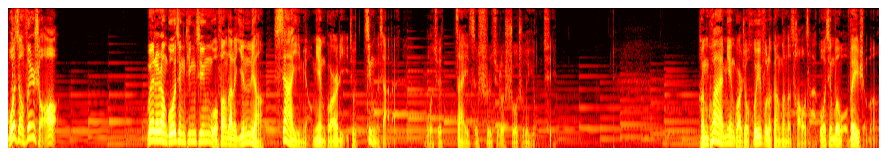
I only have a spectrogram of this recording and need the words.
我想分手。为了让国庆听清，我放大了音量。下一秒，面馆里就静了下来，我却再一次失去了说出的勇气。很快，面馆就恢复了刚刚的嘈杂。国庆问我为什么，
